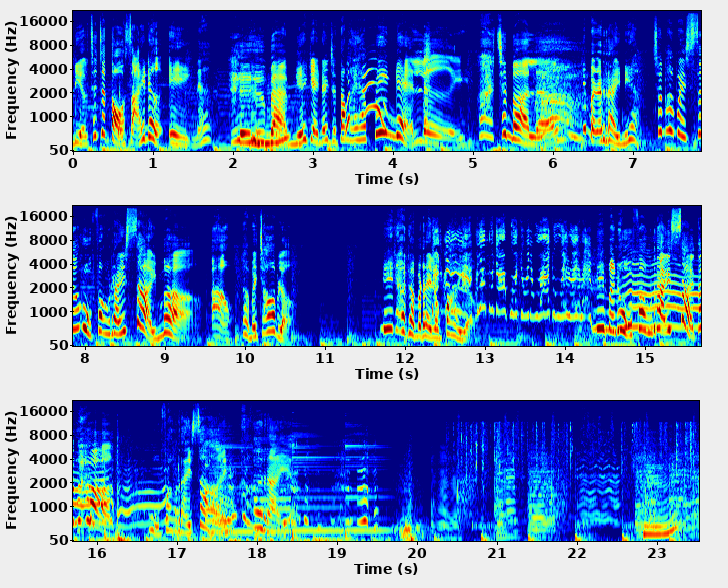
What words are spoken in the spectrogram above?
เดี๋ยวฉันจะต่อสายให้เธอเองนะฮือแบบเนี้ยยายน่าจะต้องแฮปปี้แง่เลยอะฉันมาแล้วนี่มันอะไรเนี่ย ฉันเพิ่งไปซื้อหูฟังไร้สายมา อ้าวเธอไม่ชอบเหรอ นี่เธอทำอะไรลงไปอะ นี่มันหูฟังไร้สายตั้งหากหูฟังไร้สายคืออะไรอะ Hmm.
